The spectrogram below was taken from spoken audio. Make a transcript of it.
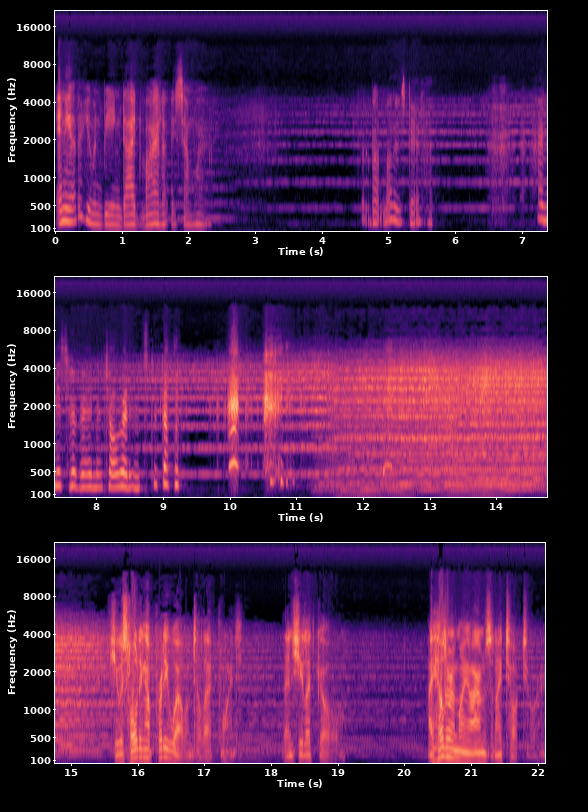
any other human being died violently somewhere. But about Mother's death, I, I miss her very much already, Mr. Dollar. She was holding up pretty well until that point. Then she let go. I held her in my arms and I talked to her.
